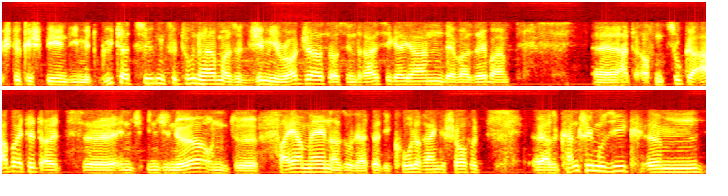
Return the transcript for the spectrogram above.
Stücke spielen, die mit Güterzügen zu tun haben. Also Jimmy Rogers aus den 30er Jahren, der war selber äh, hat auf dem Zug gearbeitet als äh, Ingenieur und äh, Fireman, also der hat da die Kohle reingeschaufelt. Äh, also Country-Musik ähm,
